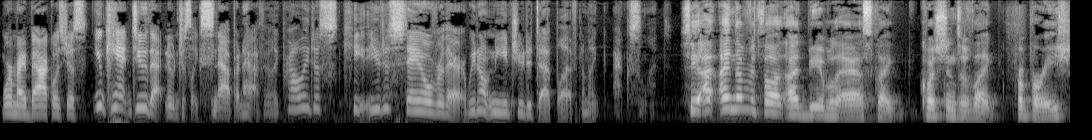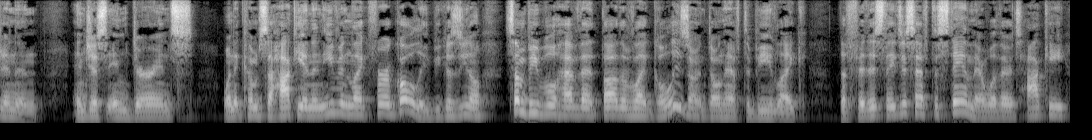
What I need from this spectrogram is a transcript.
where my back was just, you can't do that. It would just like snap in half. They're like, probably just keep, you just stay over there. We don't need you to deadlift. I'm like, excellent. See, I, I never thought I'd be able to ask like questions of like preparation and and just endurance when it comes to hockey, and then even like for a goalie, because you know some people have that thought of like goalies aren't don't have to be like the fittest; they just have to stand there, whether it's hockey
